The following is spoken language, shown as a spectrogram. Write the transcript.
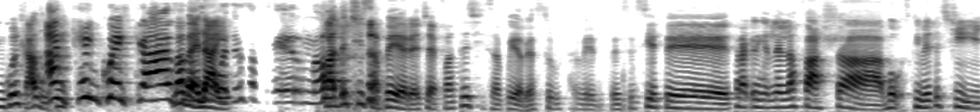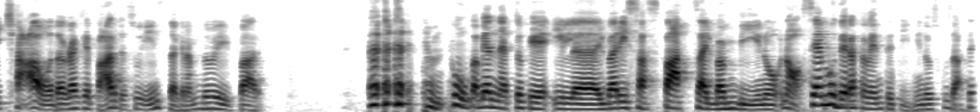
In quel caso... Anche in quel caso! Vabbè dai, voglio saperlo. fateci sapere, cioè fateci sapere assolutamente. Se siete tra, nella fascia, boh, scriveteci ciao da qualche parte su Instagram, dove vi pare. Comunque abbiamo detto che il, il, barista spazza il bambino, no, se è moderatamente timido, scusate,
